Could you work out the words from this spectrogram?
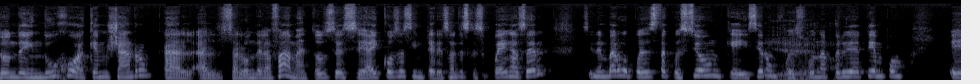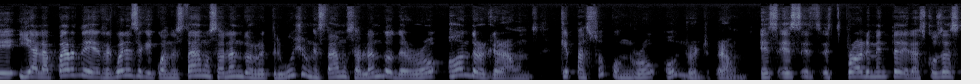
donde indujo a Kem Shamrock al, al Salón de la Fama. Entonces eh, hay cosas interesantes que se pueden hacer. Sin embargo, pues esta cuestión que hicieron pues fue una pérdida de tiempo. Eh, y a la par de, recuérdense que cuando estábamos hablando de Retribution, estábamos hablando de Raw Underground. ¿Qué pasó con Raw Underground? Es, es, es, es probablemente de las cosas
